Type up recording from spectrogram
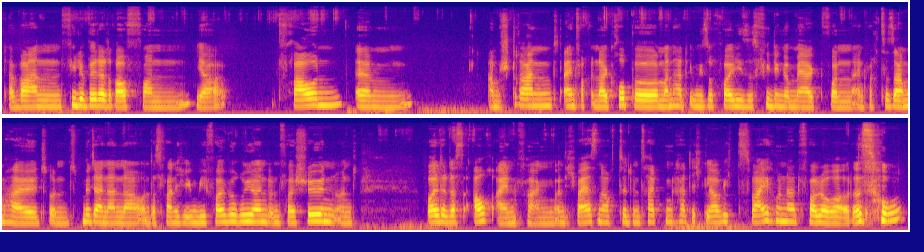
da waren viele Bilder drauf von, ja, Frauen, ähm, am Strand, einfach in der Gruppe. Man hat irgendwie so voll dieses Feeling gemerkt von einfach Zusammenhalt und Miteinander. Und das fand ich irgendwie voll berührend und voll schön und wollte das auch einfangen. Und ich weiß noch, zu dem Zeitpunkt hatte ich, glaube ich, 200 Follower oder so.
